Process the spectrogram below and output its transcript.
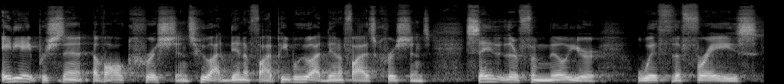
88% of all Christians who identify, people who identify as Christians, say that they're familiar with the phrase,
